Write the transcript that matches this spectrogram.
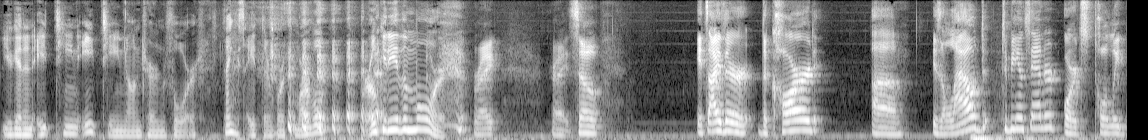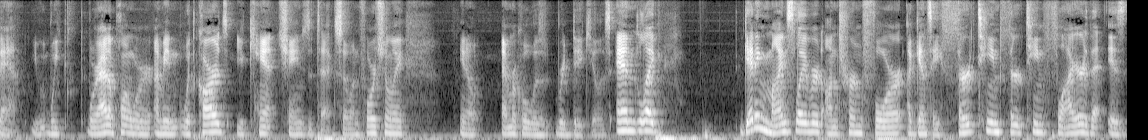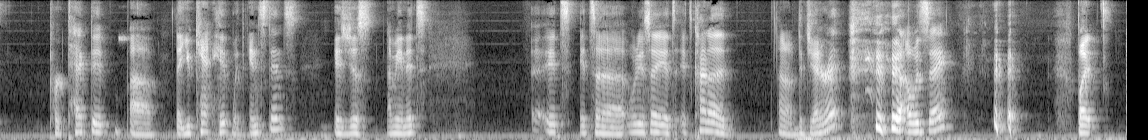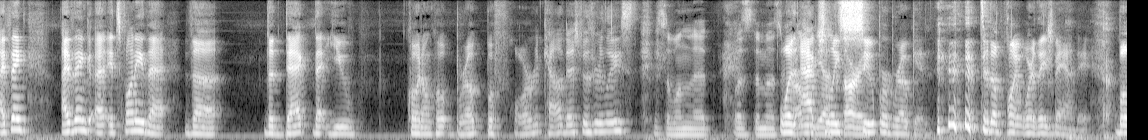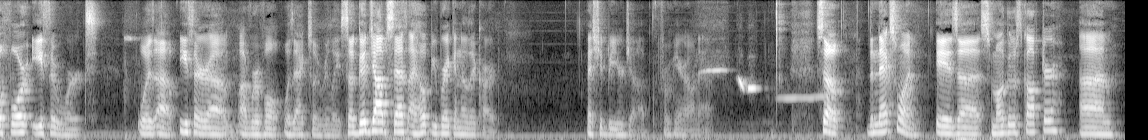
You get an 18 18 on turn four. Thanks, Aetherwork Marvel. Broke it even more. right right so it's either the card uh, is allowed to be in standard or it's totally banned we we're at a point where i mean with cards you can't change the text so unfortunately you know emrakul was ridiculous and like getting mind slavered on turn four against a 13-13 flyer that is protected uh, that you can't hit with instants is just i mean it's it's it's a what do you say? It's it's kind of I don't know degenerate. I would say, but I think I think uh, it's funny that the the deck that you quote unquote broke before Kaladesh was released It's the one that was the most. was actually sorry. super broken to the point where they banned it before Aetherworks was uh, Aether uh, uh, Revolt was actually released. So good job, Seth. I hope you break another card. That should be your job from here on out. So the next one is uh, Smuggler's Copter. Um,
